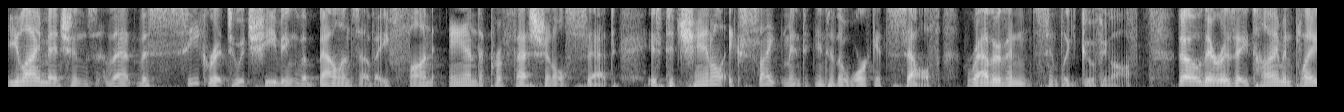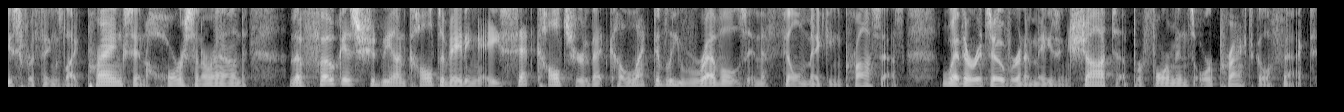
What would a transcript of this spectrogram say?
Eli mentions that the secret to achieving the balance of a fun and professional set is to channel excitement into the work itself rather than simply goofing off. Though there is a time and place for things like pranks and horsing around, The focus should be on cultivating a set culture that collectively revels in the filmmaking process, whether it's over an amazing shot, a performance, or practical effect.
